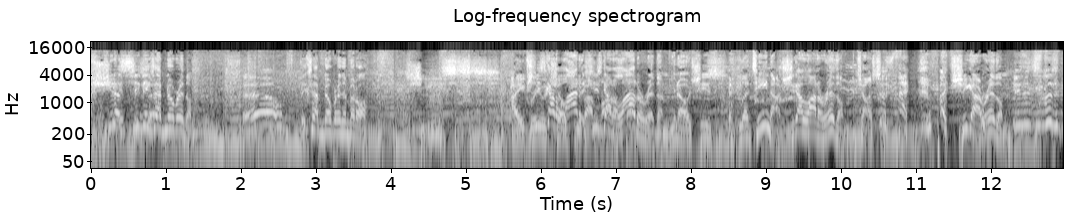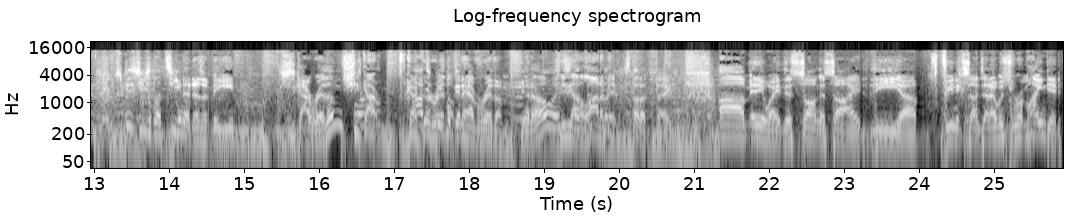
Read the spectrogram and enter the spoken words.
she does. She thinks I have no rhythm. oh, Thinks I have no rhythm at all. she's. I agree She's with got Chelsea a lot. Of, she's a lot got a lot of rhythm. You know, she's Latina. She's got a lot of rhythm. Chelsea. she got rhythm. She's Latina doesn't mean she's got rhythm. She's got- got lots good of people rhythm. can have rhythm. You know, She's It's got not- a lot of it. It's not a thing. Um, anyway, this song aside, the uh, Phoenix Suns, and I was reminded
